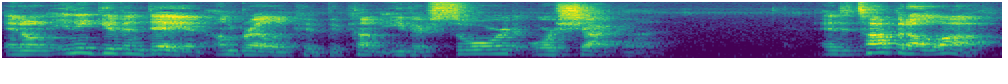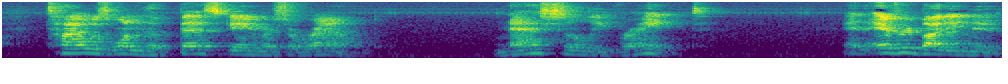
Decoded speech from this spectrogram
And on any given day, an umbrella could become either sword or shotgun. And to top it all off, Ty was one of the best gamers around, nationally ranked. And everybody knew.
